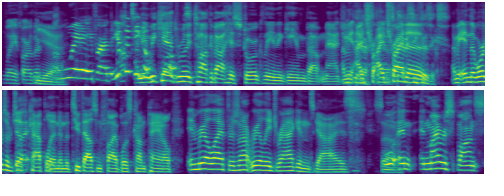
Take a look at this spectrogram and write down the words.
way farther. Yeah, uh, way farther. You have to take. I mean, we can't really talk about historically in a game about magic. I mean, I try. I try to. Physics. I mean, in the words of Jeff but, Kaplan in the 2005 BlizzCon panel, in real life, there's not really dragons, guys. So well, and and my response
